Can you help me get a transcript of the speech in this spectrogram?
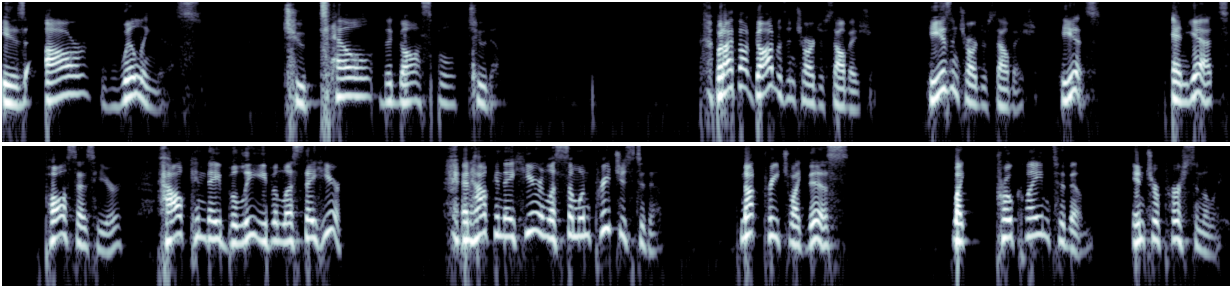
is our willingness to tell the gospel to them. But I thought God was in charge of salvation. He is in charge of salvation. He is. And yet, Paul says here, how can they believe unless they hear? And how can they hear unless someone preaches to them? Not preach like this, like proclaim to them interpersonally,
